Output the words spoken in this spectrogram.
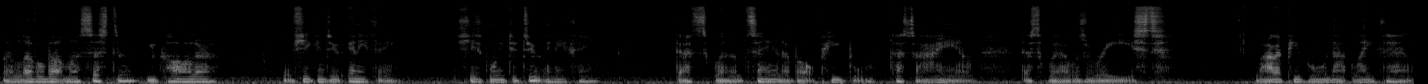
What I love about my sister, you call her if she can do anything, she's going to do anything. That's what I'm saying about people. That's how I am. That's the way I was raised. A lot of people not like that.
